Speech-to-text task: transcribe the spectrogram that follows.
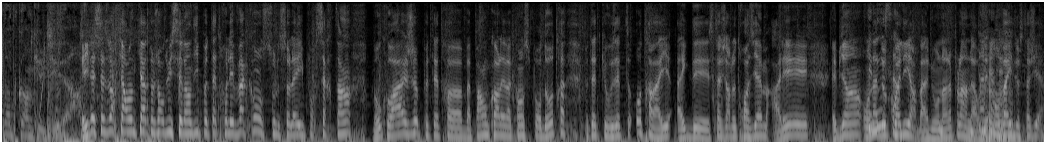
Popcorn Culture. Et il est 16h44, aujourd'hui c'est lundi, peut-être les vacances sous le soleil pour certains. Bon courage, peut-être euh, bah, pas encore les vacances pour d'autres. Peut-être que vous êtes au travail avec des stagiaires de troisième. Allez, eh bien on a nous, de ça. quoi lire. Bah nous on en a plein là, on est envahi de stagiaires.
